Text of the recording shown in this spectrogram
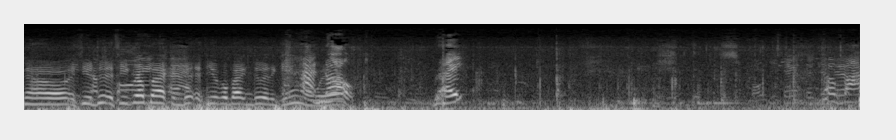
No, if you do, if you go back and do, if you go back and do it again, I will. no. Right? Go back.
